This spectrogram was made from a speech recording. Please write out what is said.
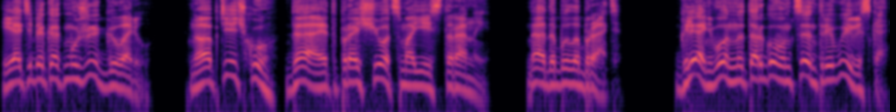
я тебе как мужик говорю. Но аптечку, да, это просчет с моей стороны. Надо было брать. Глянь, вон на торговом центре вывеска.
